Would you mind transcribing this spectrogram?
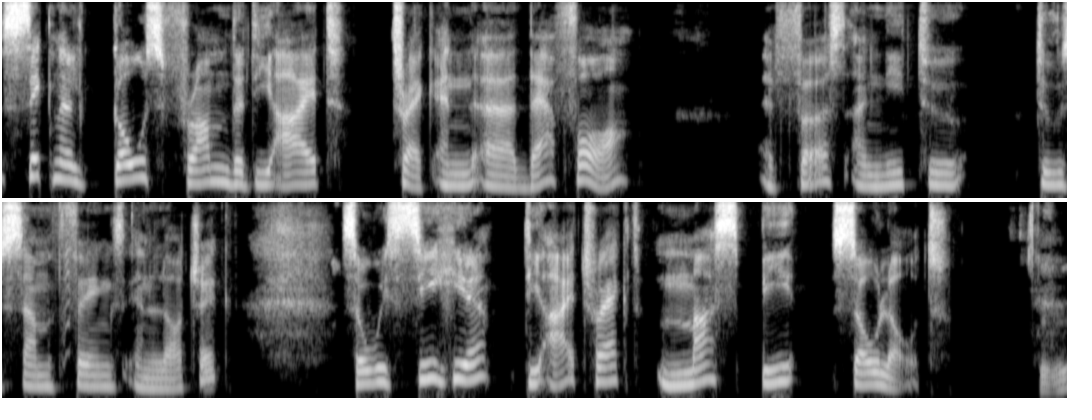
signal goes from the DI track, and uh, therefore, at first, I need to do some things in Logic. So we see here the DI track must be soloed. Mm-hmm.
